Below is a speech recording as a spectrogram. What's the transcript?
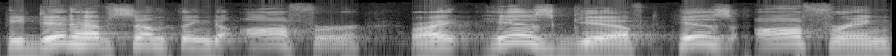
he did have something to offer, right? His gift, his offering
